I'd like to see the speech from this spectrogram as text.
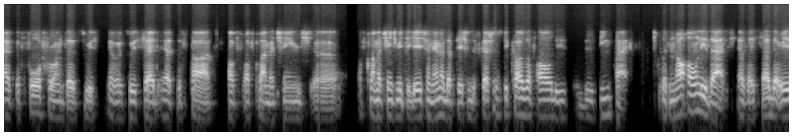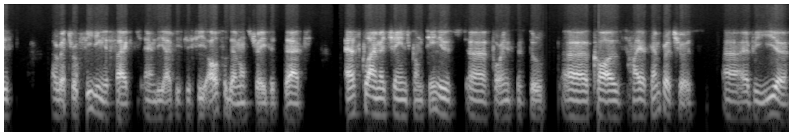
at the forefront, as we, as we said at the start of, of climate change, uh, of climate change mitigation and adaptation discussions because of all these, these impacts. But not only that, as I said, there is a retrofeeding effect, and the IPCC also demonstrated that as climate change continues, uh, for instance, to uh, cause higher temperatures uh, every year,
